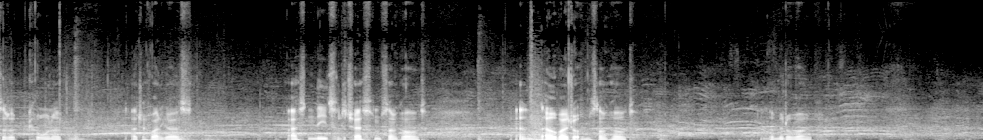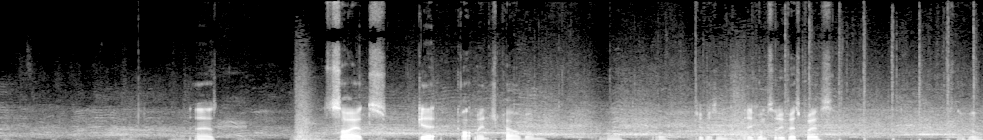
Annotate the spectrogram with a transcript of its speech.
To the corner, uh, Jeff White goes. Nice knee to the chest from Stone Cold. And elbow drop from Stone Cold. The middle rope. Uh, side get got wrench powerbomb. Uh, or two in. Then he comes to do first press. Stone Cold.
